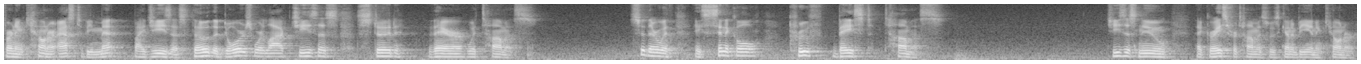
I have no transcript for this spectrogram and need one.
for an encounter. Ask to be met by Jesus. Though the doors were locked, Jesus stood there with Thomas. Stood there with a cynical, proof based Thomas. Jesus knew that grace for Thomas was going to be an encounter.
